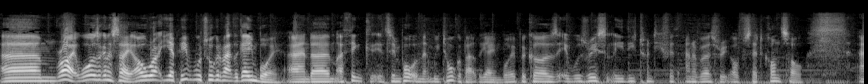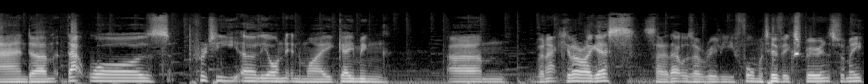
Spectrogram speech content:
Um, right, what was I going to say? Oh, right, yeah, people were talking about the Game Boy, and um, I think it's important that we talk about the Game Boy because it was recently the 25th anniversary of said console, and um, that was pretty early on in my gaming um, vernacular, I guess. So that was a really formative experience for me,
